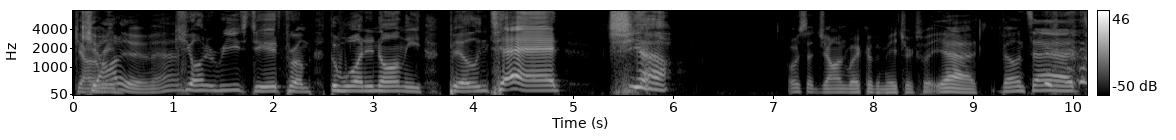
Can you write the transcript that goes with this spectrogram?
Keanu Reeves. man Keanu Reeves, dude, from the one and only Bill and Ted. Yeah. I always said John Wick or The Matrix, but yeah, Bill and Ted.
